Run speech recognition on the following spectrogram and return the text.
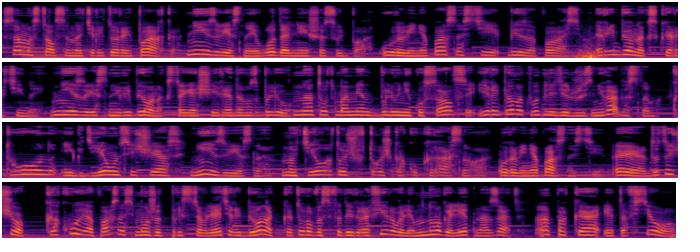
Сам остался на территории парка. Неизвестна его дальнейшая судьба. Уровень опасности безопасен. Ребенок с картиной. Неизвестный ребенок, стоящий рядом с Блю. На тот момент Блю не кусался, и ребенок выглядит жизнерадостным. Кто он и где он сейчас, неизвестно. Но тело точь-в-точь, точь, как у красного. Уровень опасности. Э, да ты чё, какую опасность может представлять ребенок, которого сфотографировали много лет назад? А пока это все.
